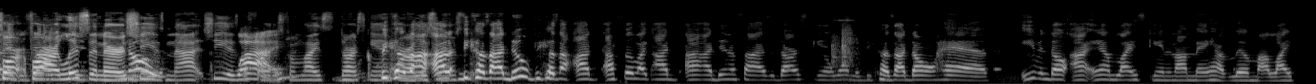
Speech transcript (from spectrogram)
for, for our listeners no. she is not she is why? from light dark skin because I, I, because i do because I, I, I feel like I, I identify as a dark skinned woman because i don't have even though i am light skinned and i may have lived my life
